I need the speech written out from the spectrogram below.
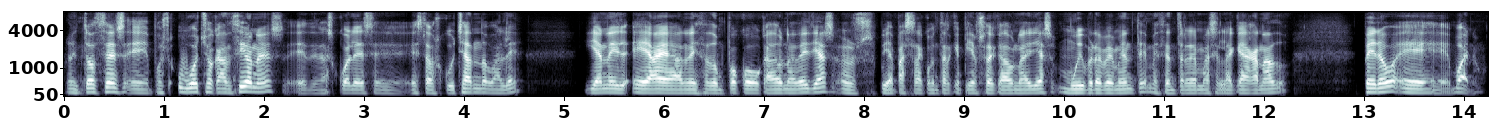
Entonces, pues hubo ocho canciones, de las cuales he estado escuchando, ¿vale? Y he analizado un poco cada una de ellas. Os voy a pasar a contar qué pienso de cada una de ellas muy brevemente. Me centraré más en la que ha ganado. Pero eh, bueno,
